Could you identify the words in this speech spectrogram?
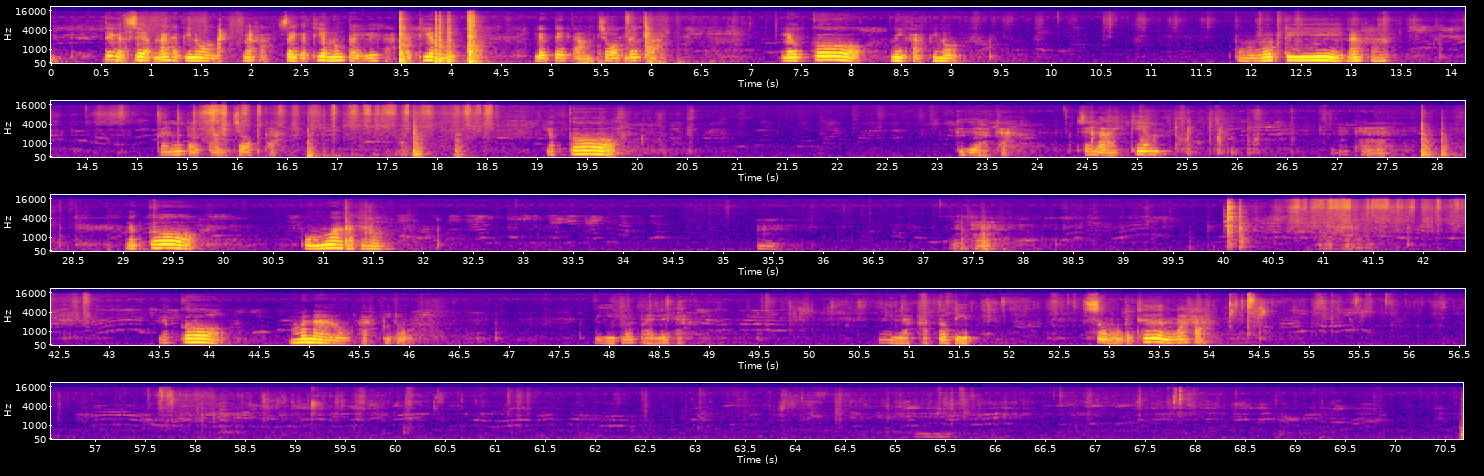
แต่กระแซ่บนะคะพี่น้องนะคะ ใส่กระเทียมลงไปเลยค่ะ กระเทียมนี่แล้วแต่ตามชอบเลยค่ะ แล้วก็นี่ค่ะพี่น้องผงรสดีนะคะแต่ต้องแต่ตามชอบค่ะ แล้วก็ เกลือค่ะ ใส่หลายเข้มนะคะแล้วก็ผงนัวค่ะพี่น้องนะคะนะคะแล้วก็มะนาวค่ะพี่น้องบีบลงไปเลยค่ะ นี่แหละค่ะตัวเด็ดสมกระเทินนะคะ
